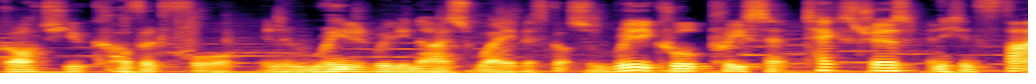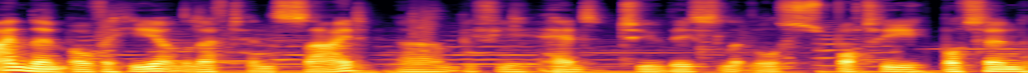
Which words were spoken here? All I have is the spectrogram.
got you covered for in a really, really nice way. They've got some really cool preset textures and you can find them over here on the left hand side. Um, if you head to this little spotty button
